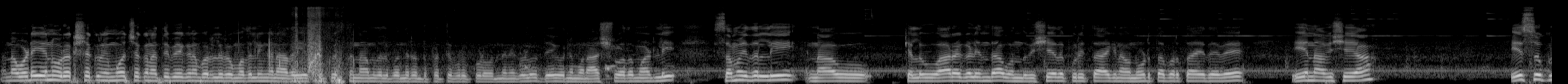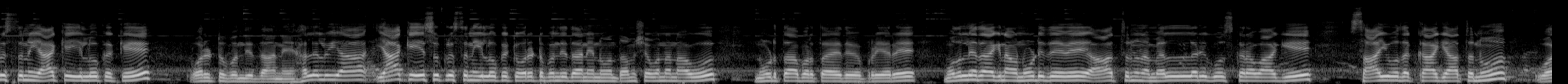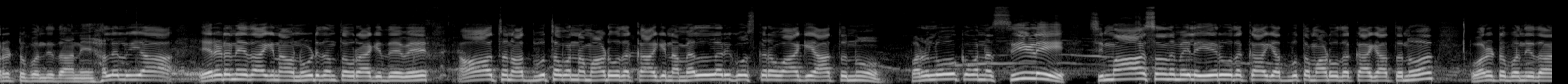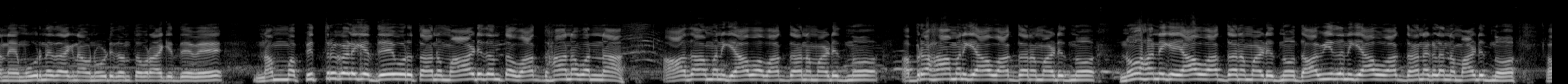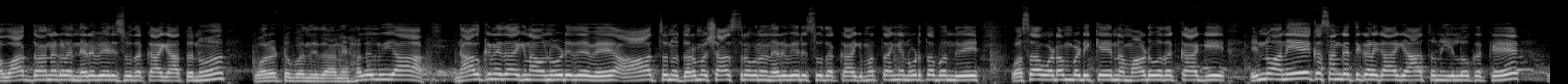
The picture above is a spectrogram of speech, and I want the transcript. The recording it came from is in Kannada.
ನನ್ನ ಒಡೆಯನು ರಕ್ಷಕನು ವಿಮೋಚಕನ ಅತಿ ಬೇಗನೆ ಬರಲಿರುವ ಮೊದಲಿಂಗನಾದ ಯೇಸು ಕ್ರಿಸ್ತ ನಾಮದಲ್ಲಿ ಬಂದಿರುವಂಥ ಪ್ರತಿಯೊಬ್ಬರು ಕೂಡ ವಂದನೆಗಳು. ದೇವರು ನಿಮ್ಮನ್ನು ಆಶೀರ್ವಾದ ಮಾಡಲಿ. ಸಮಯದಲ್ಲಿ ನಾವು ಕೆಲವು ವಾರಗಳಿಂದ ಒಂದು ವಿಷಯದ ಕುರಿತಾಗಿ ನಾವು ನೋಡ್ತಾ ಬರ್ತಾ ಇದ್ದೇವೆ. ಏನು ಆ ವಿಷಯ? ಯೇಸು ಕ್ರಿಸ್ತನು ಯಾಕೆ ಈ ಲೋಕಕ್ಕೆ ಹೊರಟು ಬಂದಿದ್ದಾನೆ. ಹಲಲುಯ ಯಾಕೆ ಯೇಸು ಕ್ರಿಸ್ತನ ಈ ಲೋಕಕ್ಕೆ ಹೊರಟು ಬಂದಿದ್ದಾನೆ ಅನ್ನುವಂಥ ಅಂಶವನ್ನು ನಾವು ನೋಡ್ತಾ ಬರ್ತಾ ಇದ್ದೇವೆ ಪ್ರಿಯರೇ. ಮೊದಲನೇದಾಗಿ ನಾವು ನೋಡಿದ್ದೇವೆ, ಆತನು ನಮ್ಮೆಲ್ಲರಿಗೋಸ್ಕರವಾಗಿ ಸಾಯುವುದಕ್ಕಾಗಿ ಆತನು ಹೊರಟು ಬಂದಿದ್ದಾನೆ. ಹಲಲುಯ ಎರಡನೇದಾಗಿ ನಾವು ನೋಡಿದಂಥವರಾಗಿದ್ದೇವೆ, ಆತನು ಅದ್ಭುತವನ್ನು ಮಾಡುವುದಕ್ಕಾಗಿ ನಮ್ಮೆಲ್ಲರಿಗೋಸ್ಕರವಾಗಿ ಆತನು ಪರಲೋಕವನ್ನು ಸೀಳಿ ಸಿಂಹಾಸನದ ಮೇಲೆ ಏರುವುದಕ್ಕಾಗಿ, ಅದ್ಭುತ ಮಾಡುವುದಕ್ಕಾಗಿ ಆತನು ಹೊರಟು ಬಂದಿದ್ದಾನೆ. ಮೂರನೇದಾಗಿ ನಾವು ನೋಡಿದಂಥವರಾಗಿದ್ದೇವೆ. ನಮ್ಮ ಪಿತೃಗಳಿಗೆ ದೇವರು ತಾನು ಮಾಡಿದಂಥ ವಾಗ್ದಾನವನ್ನು. ಆದಾಮನಿಗೆ ಯಾವ ವಾಗ್ದಾನ ಮಾಡಿದ್ನೋ, ಅಬ್ರಹಾಮನಿಗೆ ಯಾವ ವಾಗ್ದಾನ ಮಾಡಿದ್ನೋ, ನೋಹನಿಗೆ ಯಾವ ವಾಗ್ದಾನ ಮಾಡಿದ್ನೋ, ದಾವೀದನಿಗೆ ಯಾವ ವಾಗ್ದಾನಗಳನ್ನು ಮಾಡಿದ್ನೋ, ಆ ವಾಗ್ದಾನಗಳನ್ನು ನೆರವೇರಿಸುವುದಕ್ಕಾಗಿ ಆತನು ಹೊರಟು ಬಂದಿದ್ದಾನೆ. ಹಲಲುಯ್ಯ ನಾಲ್ಕನೇದಾಗಿ ನಾವು ನೋಡಿದ್ದೇವೆ, ಆತನು ಧರ್ಮಶಾಸ್ತ್ರವನ್ನು ನೆರವೇರಿಸುವುದಕ್ಕಾಗಿ, ಮತ್ತು ಹಂಗೆ ನೋಡ್ತಾ ಬಂದ್ವಿ. ಹೊಸ ಒಡಂಬಡಿಕೆಯನ್ನು ಮಾಡುವುದಕ್ಕಾಗಿ ಇನ್ನೂ ಅನೇಕ ಸಂಗತಿಗಳಿಗಾಗಿ ಆತನು ಈ ಲೋಕಕ್ಕೆ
